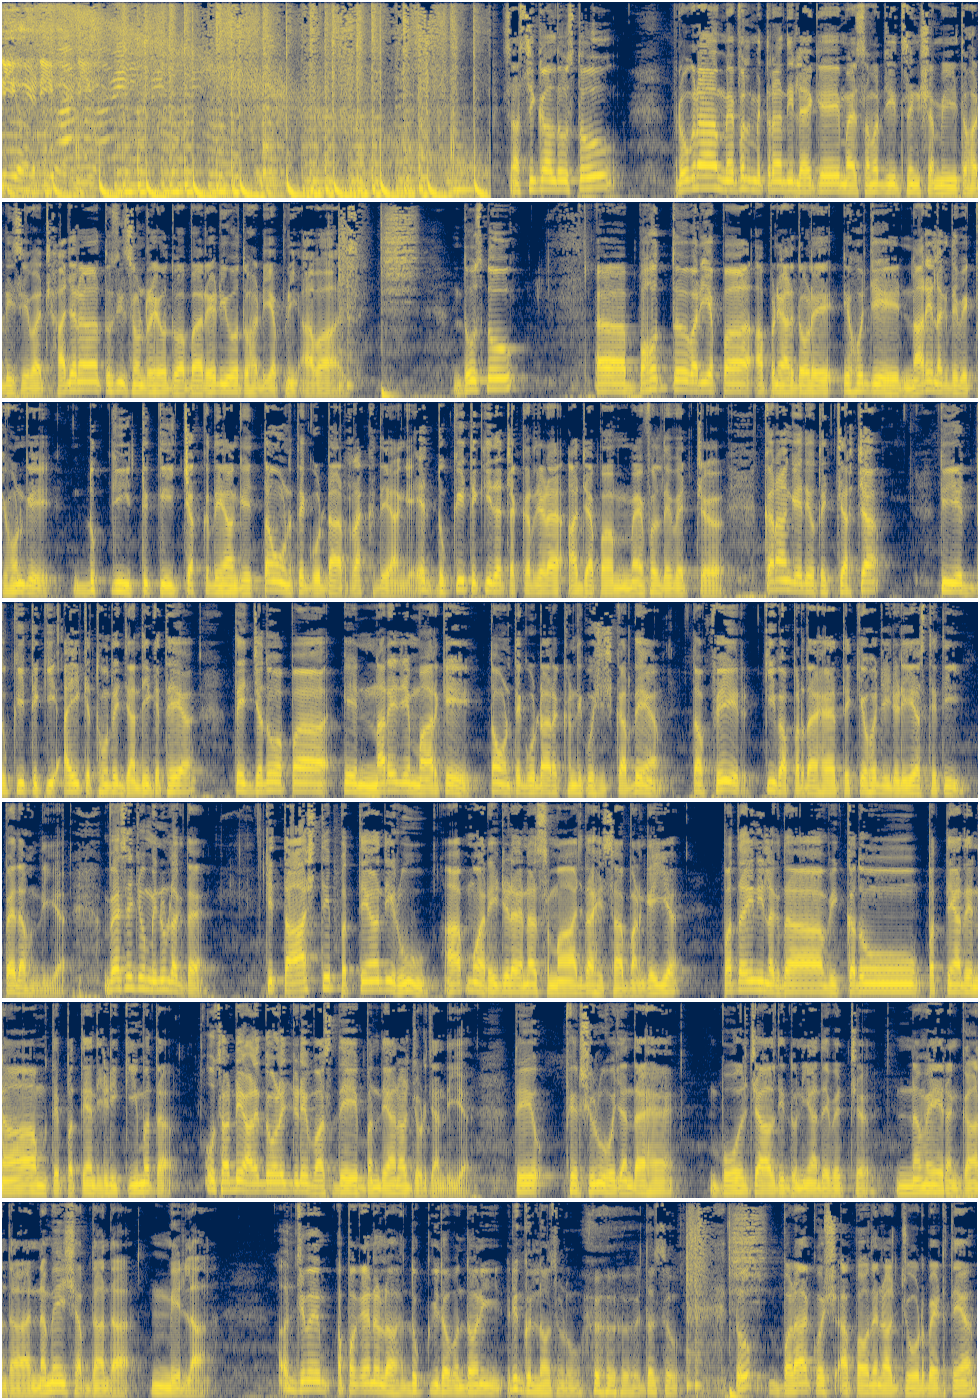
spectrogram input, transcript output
Radio ਸਤਿ ਸ਼੍ਰੀ ਅਕਾਲ ਦੋਸਤੋ। Programme ਮਹਿਫਲ ਮਿੱਤਰਾਂ ਦੀ ਲੈ ਕੇ ਮੈਂ ਸਮਰਜੀਤ ਸਿੰਘ ਸ਼ਮੀ ਤੁਹਾਡੀ ਸੇਵਾ 'ਚ ਹਾਜ਼ਰ ਹਾਂ। ਤੁਸੀਂ ਸੁਣ ਰਹੇ ਹੋ ਦੁਆਬਾ ਰੇਡੀਓ ਤੁਹਾਡੀ ਆਪਣੀ ਆਵਾਜ਼। ਦੋਸਤੋ ਅ, ਬਹੁਤ ਵਾਰੀ ਆਪਾਂ ਆਪਣੇ ਆਲੇ ਦੁਆਲੇ ਇਹੋ ਜਿਹੇ ਨਾਰੇ ਲੱਗਦੇ ਵੇਖੇ ਹੋਣਗੇ। ਦੁੱਕੀ ਟਿੱਕੀ ਚੱਕ ਦਿਆਂਗੇ ਧੌਣ ਤੇ ਗੋਡਾ ਰੱਖ ਦਿਆਂਗੇ। ਇਹ ਦੁੱਕੀ ਟਿੱਕੀ ਦਾ ਚੱਕਰ ਜਿਹੜਾ ਹੈ, ਅੱਜ ਆਪਾਂ ਮਹਿਫਲ ਦੇ ਵਿੱਚ ਕਰਾਂਗੇ ਇਹਦੇ ਉੱਤੇ ਚਰਚਾ ਕਿ ਇਹ ਦੁੱਕੀ ਟਿੱਕੀ ਆਈ ਕਿੱਥੋਂ ਤੇ ਜਾਂਦੀ ਕਿੱਥੇ ਆ? ਤੇ ਜਦੋਂ ਆਪਾਂ ਇਹ ਨਾਰੇ ਜੇ ਮਾਰ ਕੇ ਧੌਣ ਤੇ ਗੋਡਾ ਰੱਖਣ ਦੀ ਕੋਸ਼ਿਸ਼ ਕਰਦੇ ਆ, ਤਾਂ ਫੇਰ ਕੀ ਵਾਪਰਦਾ ਹੈ ਤੇ ਕਿਹੋ ਜੀ ਜਿਹੜੀ ਆ ਸਥਿਤੀ ਪੈਦਾ ਹੁੰਦੀ ਆ? ਵੈਸੇ ਜੋ ਮੈਨੂੰ ਲੱਗਦਾ ਹੈ ਕਿ ਤਾਸ਼ ਤੇ ਪੱਤਿਆਂ ਦੀ ਰੂਹ ਆਪ ਮੁਹਾਰੀ ਜਿਹੜਾ ਹੈ ਨਾ ਸਮਾਜ ਦਾ ਹਿੱਸਾ ਬਣ ਗਈ ਆ, ਪਤਾ ਹੀ ਨਹੀਂ ਲੱਗਦਾ ਵੀ ਕਦੋਂ ਪੱਤਿਆਂ ਦੇ ਨਾਮ ਤੇ ਪੱਤਿਆਂ ਦੀ ਜਿਹੜੀ ਕੀਮਤ ਆ, ਉਹ ਸਾਡੇ ਆਲੇ ਦੁਆਲੇ ਜਿਹੜੇ ਵਸਦੇ ਬੰਦਿਆਂ ਨਾਲ ਜੁੜ ਜਾਂਦੀ ਆ। ਤੇ ਫਿਰ ਸ਼ੁਰੂ ਹੋ ਜਾਂਦਾ ਹੈ ਬੋਲਚਾਲ ਦੀ ਦੁਨੀਆ ਦੇ ਵਿੱਚ ਨਵੇਂ ਰੰਗਾਂ ਦਾ, ਨਵੇਂ ਸ਼ਬਦਾਂ ਦਾ ਮੇਲਾ। ਔਰ ਜਿਵੇਂ ਆਪਾਂ ਕਹਿੰਦੇ ਲਾ ਦੁੱਕੀ ਦਾ ਬੰਦਾ ਨਹੀਂ, ਇਹਦੀ ਗੱਲਾਂ ਸੁਣੋ। ਦੱਸੋ। ਤੋ ਬੜਾ ਕੁਝ ਆਪਾਂ ਉਹਦੇ ਨਾਲ ਜੋੜ ਬੈਠਦੇ ਆ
